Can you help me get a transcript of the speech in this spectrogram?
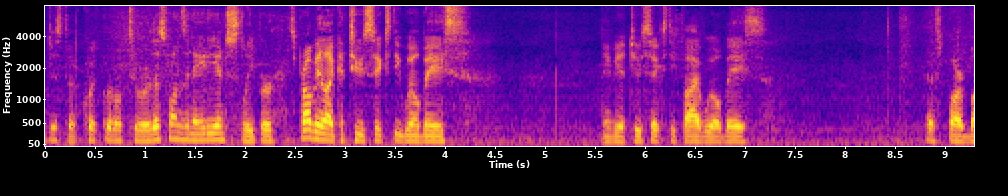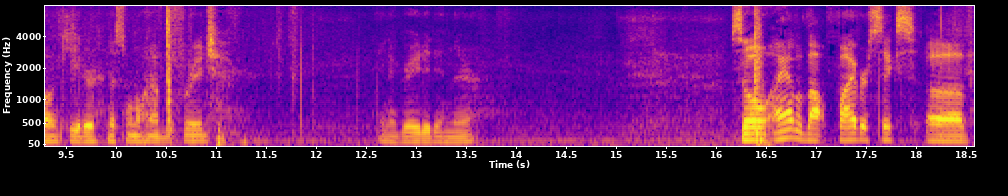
Just a quick little tour. This one's an 80 inch sleeper. It's probably like a 260 wheelbase. Maybe a 265 wheelbase. Espar bunk heater. This one will have the fridge integrated in there. So I have about five or six of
